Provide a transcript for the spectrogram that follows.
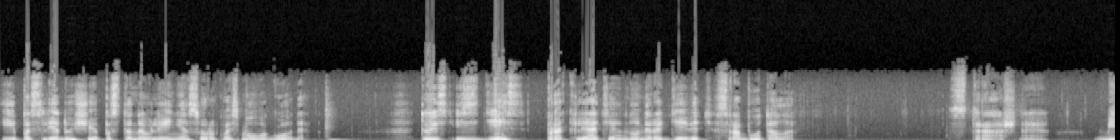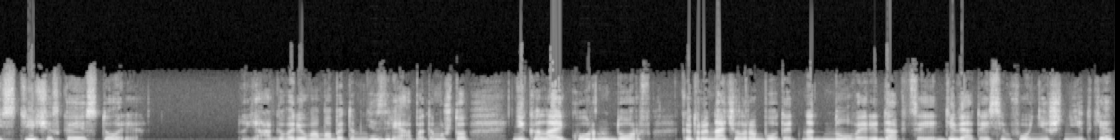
и последующее постановление 48 -го года. То есть и здесь проклятие номера девять сработало. Страшная, мистическая история. Но я говорю вам об этом не зря, потому что Николай Корндорф, который начал работать над новой редакцией девятой симфонии Шнитке,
